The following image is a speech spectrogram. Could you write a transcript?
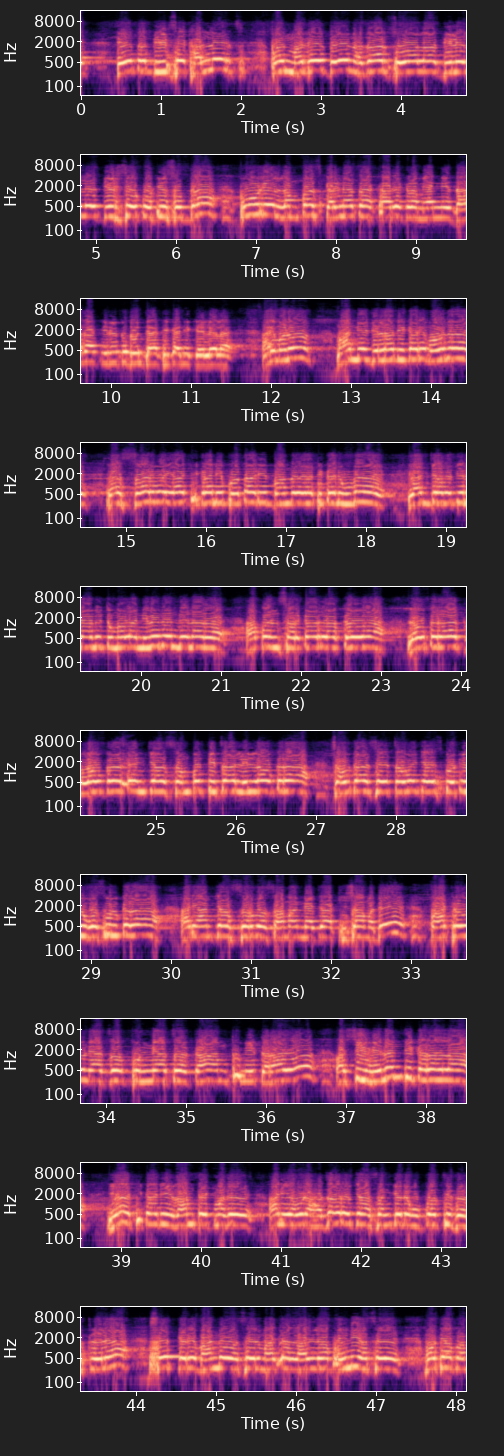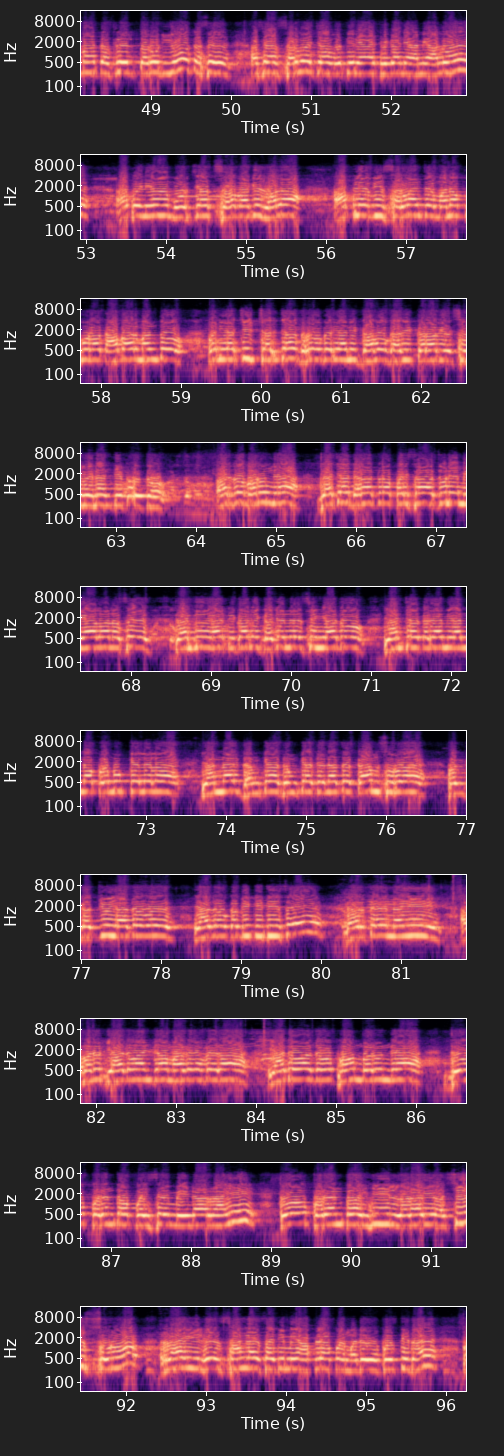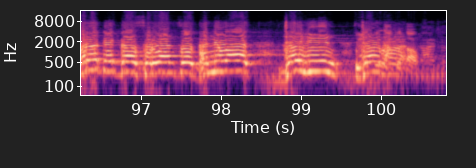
ते तर दीडशे खाल्लेच. पण मध्ये दोन हजार सोळाला दिलेले दीडशे कोटी सुद्धा पुरे लंपास करण्याचा कार्यक्रम यांनी दादा किरीकडून त्या ठिकाणी केलेला आहे. आणि म्हणून मान्य जिल्हाधिकारी महोदय या सर्व या ठिकाणी प्रताडित बांधव या ठिकाणी उभे आहे. यांच्या वतीने आम्ही तुम्हाला निवेदन देणार आहे. आपण सरकारला कळवा. लवकरात लवकर यांच्या संपत्तीचा लिलाव करा. चौदाशे चव्वेचाळीस कोटी वसूल करा आणि आमच्या सर्वसामान्याच्या खिशामध्ये पाठवण्याचं पुण्याचं काम तुम्ही करावं अशी विनंती करायला या ठिकाणी रामटेकमध्ये आणि एवढ्या हजारोच्या संख्येने उपस्थित असलेल्या शेतकरी बांधव असेल माझ्या लाडल्या बहिणी असेल मोठ्या प्रमाणात असलेले तरुण युवक असेल अशा सर्वच्या वतीने या ठिकाणी आम्ही आलो आहे. आपण या मोर्चात सहभागी झाला. आपले मी सर्वांचे मनपूर्वक आभार मानतो. पण याची चर्चा घरोघरी आणि गावोगावी करावी अशी विनंती करतो. अर्ज भरून द्या. ज्याच्या घरातला पैसा अजूनही मिळाला नसेल त्यांनी या ठिकाणी गजेंद्र सिंग यादव यांच्याकडे आम्ही यांना प्रमुख केलेलं आहे. यांनाही धमक्या धमक्या देण्याचं काम सुरू आहे. पण गज्जू यादव यादव कभी किती से डरते नाही। म्हणून यादवांच्या मागे उभे राहा यादवाजवळ फॉर्म भरून द्या जोपर्यंत पैसे मिळणार नाही तोपर्यंत ही लढाई अशीच सुरू राहील हे सांगायसाठी मी आपल्या पण मध्ये उपस्थित आहे. परत एकदा सर्वांचं धन्यवाद. जय हिंद जय भारत.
